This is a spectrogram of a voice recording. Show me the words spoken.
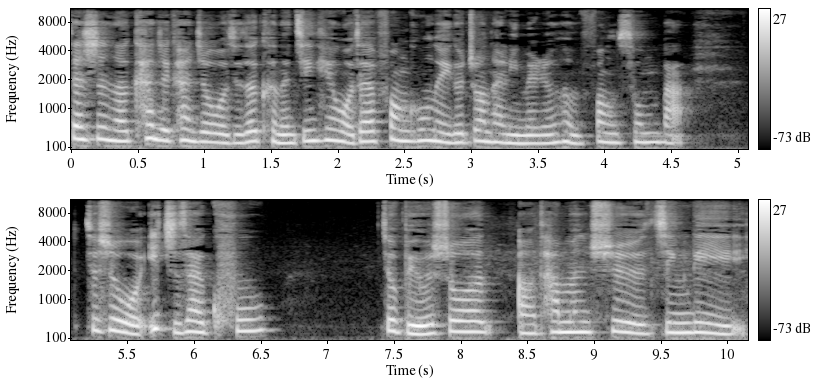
但是呢，看着看着，我觉得可能今天我在放空的一个状态里面，人很放松吧。就是我一直在哭，就比如说啊，他们去经历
